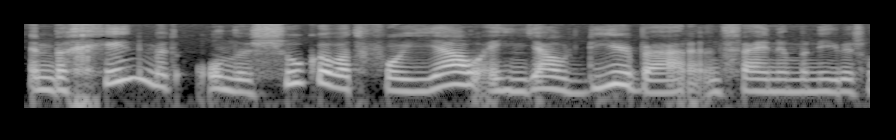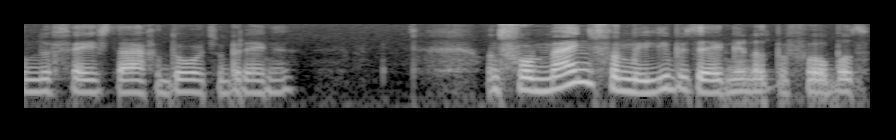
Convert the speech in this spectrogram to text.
En begin met onderzoeken wat voor jou en jouw dierbaren een fijne manier is om de feestdagen door te brengen. Want voor mijn familie betekent dat bijvoorbeeld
